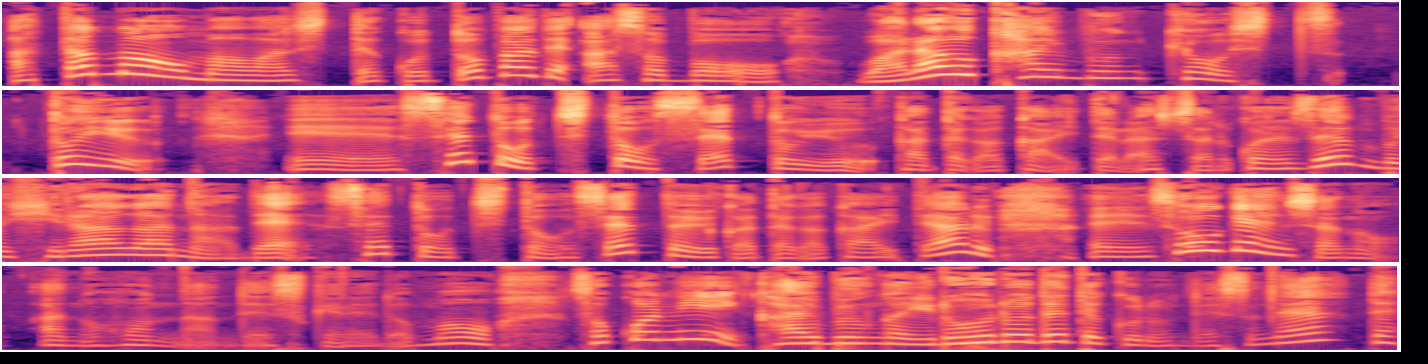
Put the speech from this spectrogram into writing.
頭を回して言葉で遊ぼう、笑う解文教室という、えー、瀬戸千歳という方が書いてらっしゃる。これ全部ひらがなで、瀬戸千歳という方が書いてある、えー、草原者のあの本なんですけれども、そこに解文がいろいろ出てくるんですね。で、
